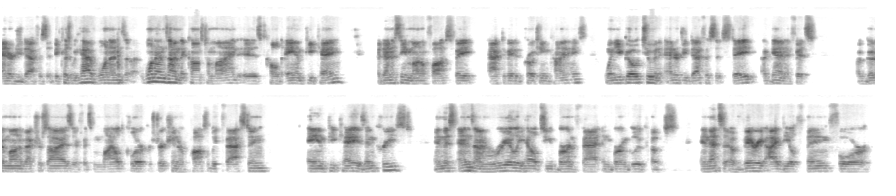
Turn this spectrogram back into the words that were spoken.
energy deficit because we have one enzyme one enzyme that comes to mind is called AMPK adenosine monophosphate activated protein kinase. When you go to an energy deficit state again if it's a good amount of exercise if it's mild caloric restriction or possibly fasting AMPK is increased and this enzyme really helps you burn fat and burn glucose. And that's a very ideal thing for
